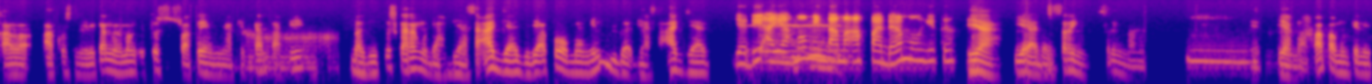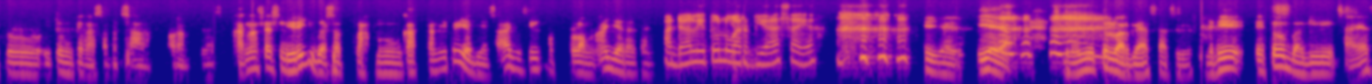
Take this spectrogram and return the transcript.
Kalau aku sendiri kan memang itu sesuatu yang menyakitkan. Tapi bagiku sekarang udah biasa aja. Jadi aku omongin juga biasa aja. jadi ayahmu minta maaf padamu gitu Iya, iya dan sering, sering banget. Hmm. Ya nggak apa-apa mungkin itu itu mungkin rasa bersalah orang tua. Karena saya sendiri juga setelah mengungkapkan itu ya biasa aja sih, ngeplong aja rasanya. Padahal itu luar biasa ya. Iya, iya ya. Sebenarnya itu luar biasa sih. Jadi itu bagi saya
